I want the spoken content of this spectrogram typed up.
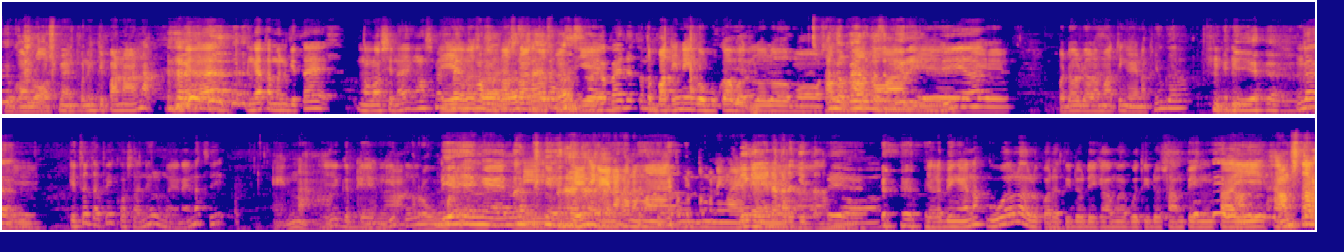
Bukan losmen, penitipan anak. enggak enggak teman kita ngelosin aja ngelosmen Iya, ngelos- losmen, ngelos. Iya. Temen. Tempat ini gue buka buat Iya. lo lo mau aja rumah sendiri. Iya. Iya. Padahal dalam hati nggak enak juga. Iya. enggak Iya. Itu tapi kosannya lumayan enak sih Enak. Iya, gede enak, begitu. rumah. Dia yang enak. Dia, dia yang nggak enakan sama temen-temen yang lain. Dia nggak enak ada kita. Iya. Oh, ya lebih enak gua lah lu pada tidur di kamar gue tidur samping tai hamster.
